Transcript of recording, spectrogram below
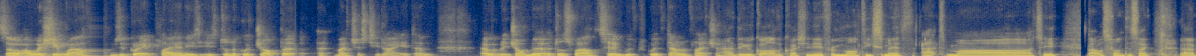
So I wish him well. He was a great player, and he's, he's done a good job at, at Manchester United. And I hope that John Murtough does well too with, with Darren Fletcher. Andy, we've got another question here from Marty Smith at Marty. That was fun to say. Uh,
